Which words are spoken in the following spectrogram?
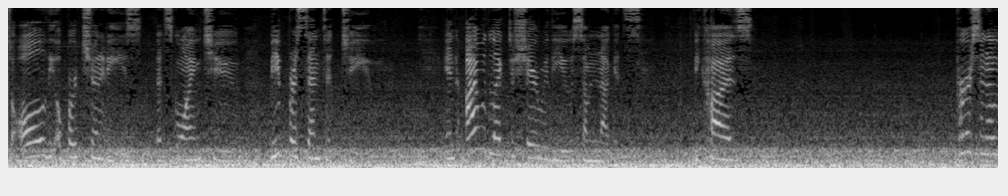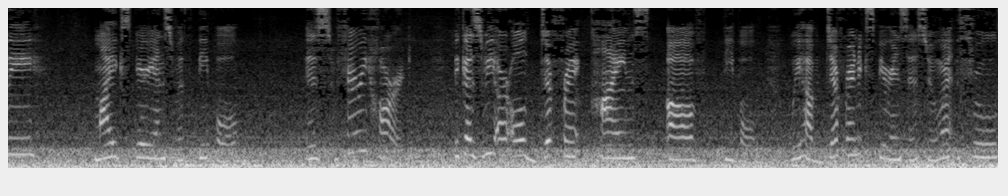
to all the opportunities that's going to be presented to you. And I would like to share with you some nuggets because personally, my experience with people is very hard because we are all different kinds of people. We have different experiences. We went through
